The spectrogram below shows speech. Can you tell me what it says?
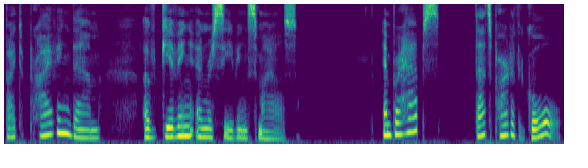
by depriving them of giving and receiving smiles. And perhaps that's part of the goal.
